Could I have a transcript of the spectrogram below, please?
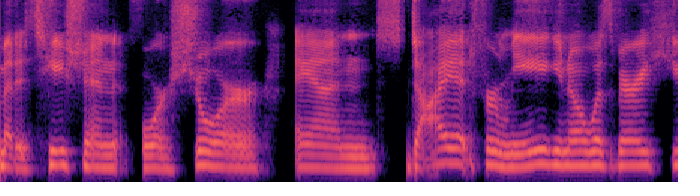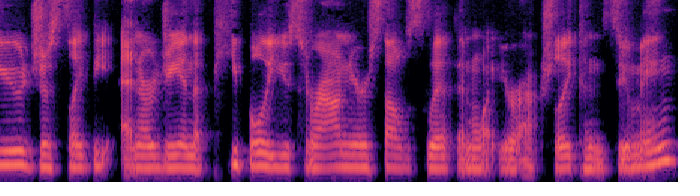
meditation for sure. And diet for me, you know, was very huge, just like the energy and the people you surround yourselves with and what you're actually consuming.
